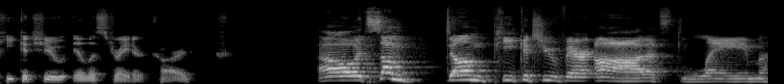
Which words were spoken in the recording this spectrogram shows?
Pikachu Illustrator card. Oh, it's some dumb Pikachu var. Ah, that's lame.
